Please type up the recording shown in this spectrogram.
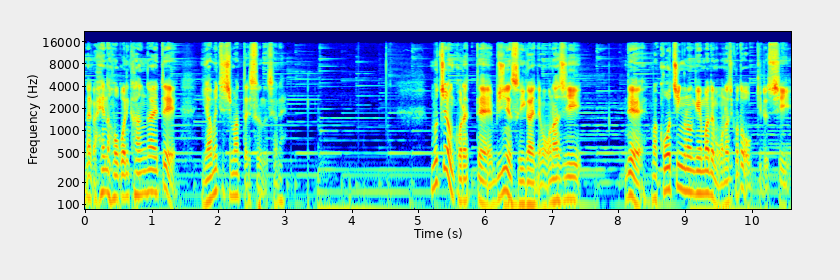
なんか変な方向に考えて、やめてしまったりするんですよね。もちろんこれってビジネス以外でも同じで、まあ、コーチングの現場でも同じことが起きるし、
